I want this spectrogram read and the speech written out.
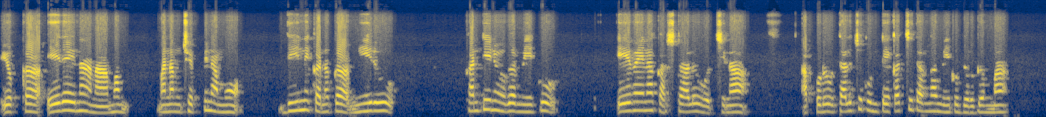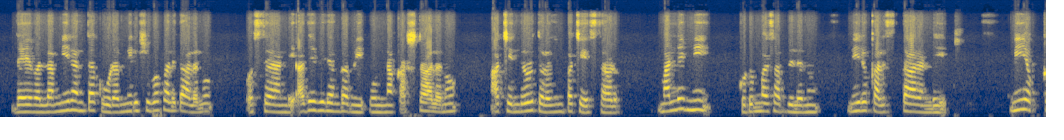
యొక్క ఏదైనా నామం మనం చెప్పినామో దీన్ని కనుక మీరు కంటిన్యూగా మీకు ఏవైనా కష్టాలు వచ్చినా అప్పుడు తలుచుకుంటే ఖచ్చితంగా మీకు దుర్గమ్మ దయవల్ల మీరంతా కూడా మీరు శుభ ఫలితాలను వస్తాయండి. అదేవిధంగా మీకు ఉన్న కష్టాలను ఆ చంద్రుడు తొలగింప చేస్తాడు మళ్ళీ మీ కుటుంబ సభ్యులను మీరు కలుస్తారండి. మీ యొక్క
